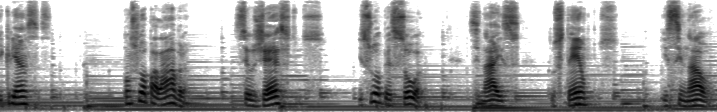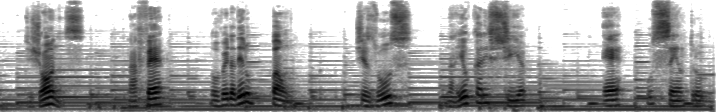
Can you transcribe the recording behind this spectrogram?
e crianças. Com sua palavra, seus gestos e sua pessoa, sinais dos tempos e sinal de Jonas, na fé no verdadeiro pão. Jesus, na Eucaristia, é o centro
